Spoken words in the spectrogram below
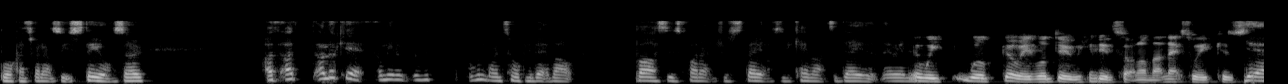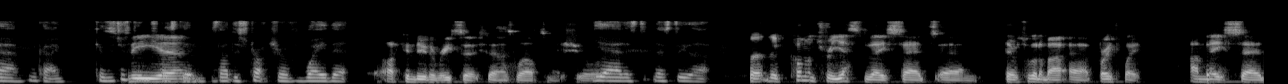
broadcast got an absolute steal. So I, I, I look at. I mean, I wouldn't mind talking a bit about Barca's financial state. Obviously, it came out today that they're in. We will go in. We'll do. We can do something on that next week because Yeah, okay. Because it's just The, interesting. um, it's like the structure of way that. I can do the research there as well to make sure. Yeah, let's let's do that. But the commentary yesterday said um, they were talking about uh, Braithwaite, and they said,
